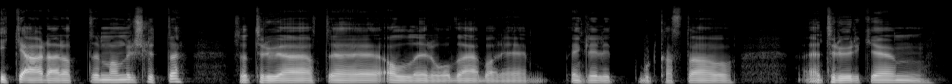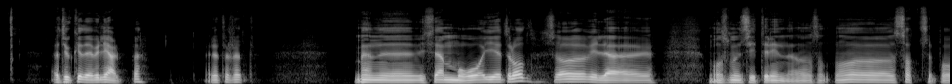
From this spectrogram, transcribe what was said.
ikke er der at man vil slutte, så tror jeg at eh, alle råd er bare egentlig litt bortkasta, og jeg tror ikke mm, Jeg tror ikke det vil hjelpe, rett og slett. Men eh, hvis jeg må gi et råd, så vil jeg, nå som hun sitter inne og sånt nå, satse på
